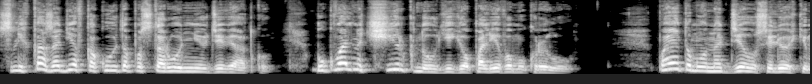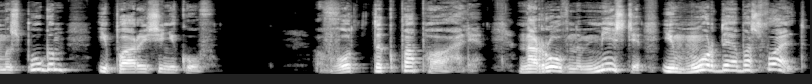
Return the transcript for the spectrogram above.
слегка задев какую-то постороннюю девятку. Буквально чиркнул ее по левому крылу. Поэтому он отделался легким испугом и парой синяков. «Вот так попали! На ровном месте и мордой об асфальт!»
